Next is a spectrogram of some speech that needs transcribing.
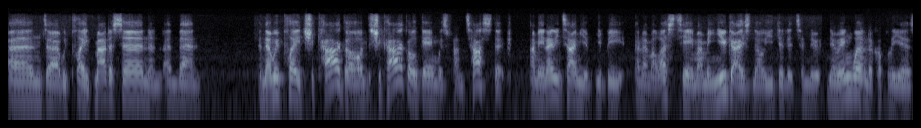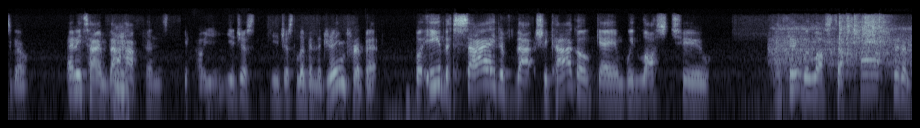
And uh, we played Madison, and, and then and then we played Chicago, and the Chicago game was fantastic. I mean, anytime you, you beat an MLS team, I mean, you guys know you did it to New, New England a couple of years ago. Anytime that Hmm. happens, you know, you, you just you just live in the dream for a bit. But either side of that Chicago game, we lost to, I think we lost to Hartford and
